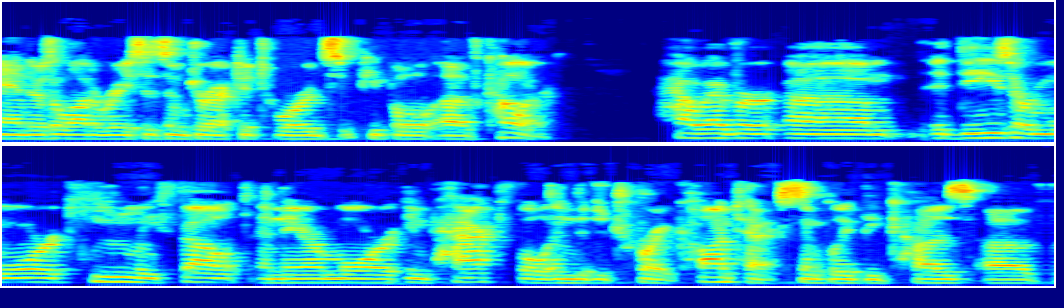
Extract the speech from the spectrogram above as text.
and there's a lot of racism directed towards people of color. However, um, these are more keenly felt and they are more impactful in the Detroit context simply because of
